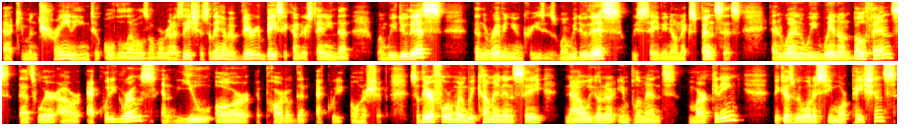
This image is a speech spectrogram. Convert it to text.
acumen training to all the levels of organization. So they have a very basic understanding that when we do this, then the revenue increases. When we do this, we're saving on expenses. And when we win on both ends, that's where our equity grows, and you are a part of that equity ownership. So, therefore, when we come in and say, now we're going to implement marketing because we want to see more patients,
